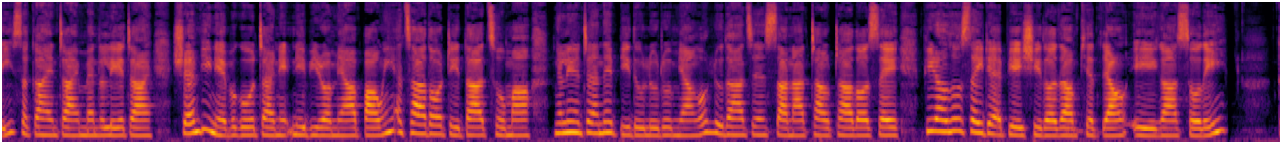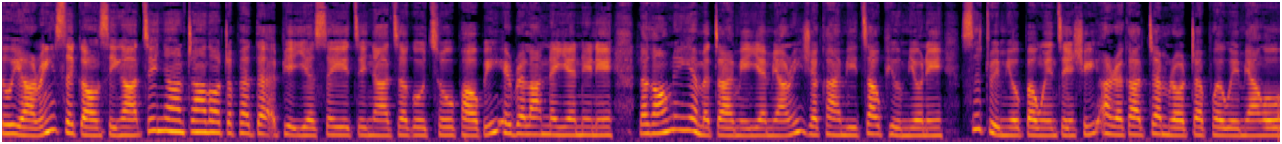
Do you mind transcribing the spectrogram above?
သည့်စကိုင်းတိုင်းမန္တလေးတိုင်းရှမ်းပြည်နယ်ပဲခူးတိုင်းနှင့်နေပြည်တော်များပါဝင်အခြားသောဒေသအချို့မှာငလင်တန်တဲ့ပြည်သူလူထုများကိုလူသားချင်းစာနာထောက်ထားသောစိတ်ပြည်တော်စုစိတ်တဲ့အပြည့်ရှိသောကြောင့်ဖြစ်ကြောင်းအေကဆိုသည် တို့ရရင်စစ်ကောင်စီကကြေညာထားသောတစ်ဖက်သက်အပြစ်ရစဲရေးကြေညာချက်ကိုချိုးဖောက်ပြီးဧပြီလ2ရက်နေ့နေ့၎င်းနေ့ရက်မတိုင်မီရက်များတွင်ရခိုင်ပြည်ကြောက်ဖြူမြို့နယ်စစ်တွေမြို့ပတ်ဝန်းကျင်ရှိအရကတက်မတော်တပ်ဖွဲ့ဝင်များကို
